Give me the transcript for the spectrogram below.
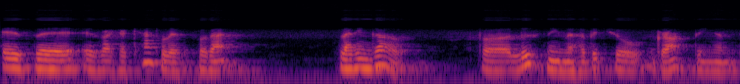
is the, is like a catalyst for that letting go, for loosening the habitual grasping and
